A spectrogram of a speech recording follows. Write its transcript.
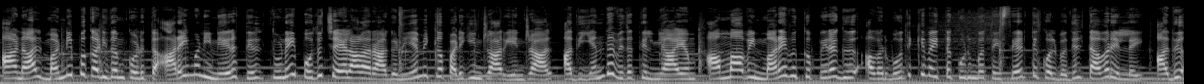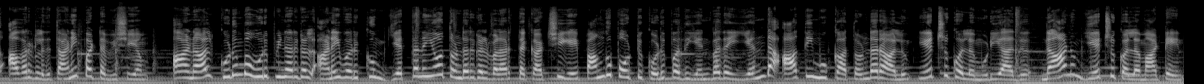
ஆனால் மன்னிப்பு கடிதம் கொடுத்த அரை மணி நேரத்தில் துணை பொதுச் செயலாளராக நியமிக்கப்படுகின்றார் என்றால் அது எந்த விதத்தில் நியாயம்? அம்மாவின் மறைவு மறைவுக்கு பிறகு அவர் ஒதுக்கி வைத்த குடும்பத்தை சேர்த்துக் கொள்வதில் தவறில்லை. அது அவர்களது தனிப்பட்ட விஷயம். ஆனால் குடும்ப உறுப்பினர்கள் அனைவருக்கும் எத்தனையோ தொண்டர்கள் வளர்த்த கட்சியை பங்கு போட்டு கொடுப்பது என்பதை எந்த அதிமுக தொண்டராலும் ஏற்றுக்கொள்ள முடியாது. நானும் ஏற்றுக்கொள்ள மாட்டேன்.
